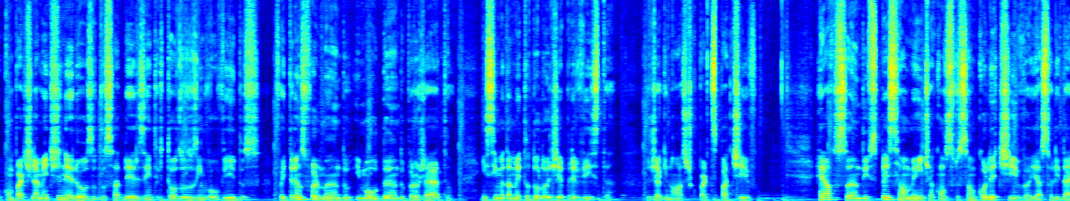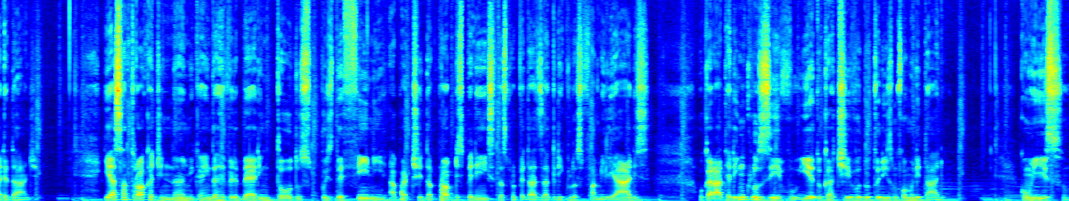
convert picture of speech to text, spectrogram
o compartilhamento generoso dos saberes entre todos os envolvidos foi transformando e moldando o projeto em cima da metodologia prevista, do diagnóstico participativo, realçando especialmente a construção coletiva e a solidariedade. E essa troca dinâmica ainda reverbera em todos, pois define, a partir da própria experiência das propriedades agrícolas familiares, o caráter inclusivo e educativo do turismo comunitário. Com isso,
